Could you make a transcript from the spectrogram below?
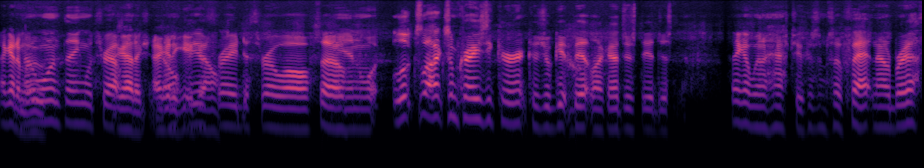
I gotta move. one thing with trout. I gotta, I gotta get be going. afraid to throw off. So, in what looks like some crazy current, because you'll get bit like I just did. Just, I think I'm gonna have to because I'm so fat and out of breath.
